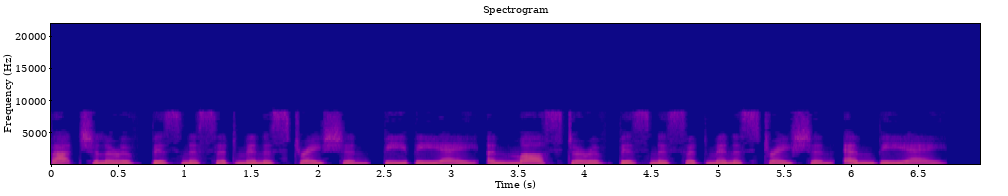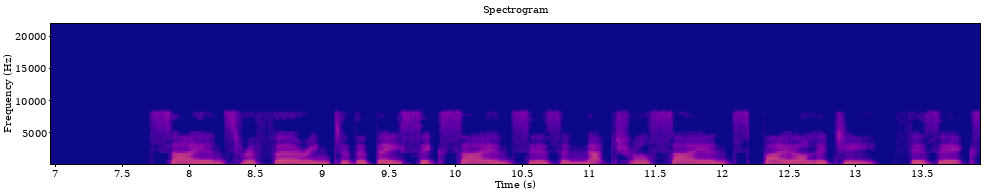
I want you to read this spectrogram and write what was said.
Bachelor of Business Administration BBA and Master of Business Administration MBA. Science referring to the basic sciences and natural science biology, physics,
